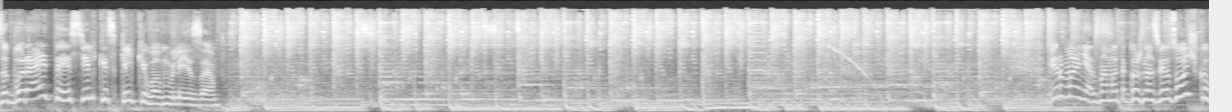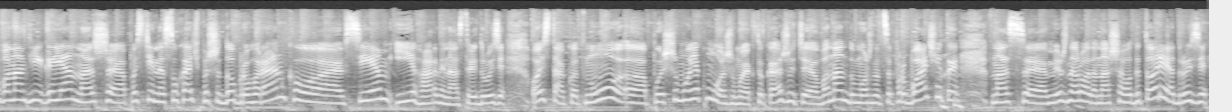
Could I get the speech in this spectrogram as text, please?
забирайте стільки, скільки вам влізе. З нами також на зв'язочку. Вона Гаян, наш е, постійний слухач, пише доброго ранку всім і гарний настрій, друзі. Ось так. От ну е, пишемо як можемо, як то кажуть. Е, В можна це пробачити. В нас міжнародна наша аудиторія. Друзі,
